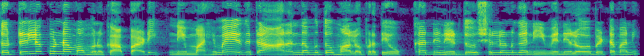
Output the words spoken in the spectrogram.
తొట్టిల్లకుండా మమ్మను కాపాడి నీ మహిమ ఎదుట ఆనందముతో మాలో ప్రతి ఒక్కరిని నిర్దోషులనుగా నీవే నిలవబెట్టమని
